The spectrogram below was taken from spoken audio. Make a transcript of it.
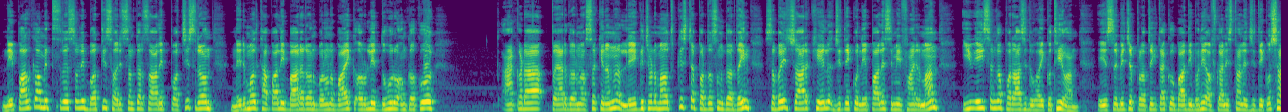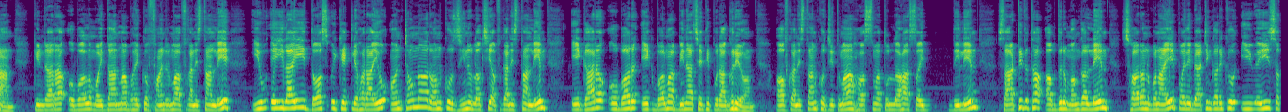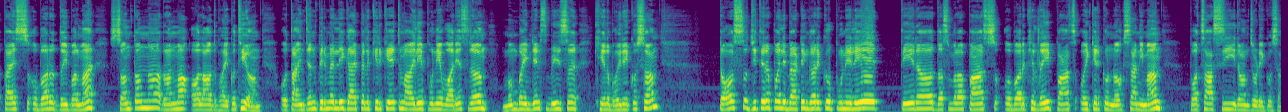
नेपालका अमित श्रेष्ठले बत्तीस हरिशङ्कर शाहले पच्चिस र निर्मल थापाले बाह्र रन बनाउन बाहेक अरूले दोहोरो अङ्कको आँकडा तयार गर्न सकेनन्। लेग चढमा उत्कृष्ट प्रदर्शन गर्दै सबै चार खेल जितेको नेपालले सेमिफाइनलमा युएसँग पराजित भएको थियो। यसैबीच प्रतियोगिताको उपाधि भने अफगानिस्तानले जितेको छ। किन्डारा ओभल मैदानमा भएको फाइनलमा अफगानिस्तानले युएलाई दस विकेटले हरायो। अन्ठाउन्न रनको झिनो लक्ष्य अफगानिस्तानले एघार ओभर एक बलमा बिना क्षति पुरा गर्यो। अफगानिस्तानको जितमा हस्मतुल्लाह सैद दिले साठी तथा अब्दुल मङ्गलले छ रन बनाए पहिले ब्याटिङ गरेको युएई सत्ताइस ओभर दुई बलमा सन्ताउन्न रनमा अल आउट भएको थियो। उता इन्डियन प्रिमियर लिग आइपिएल क्रिकेटमा अहिले पुणे वारियर्स र मुम्बई इन्डियन्स बीच खेल भइरहेको छ। टस जितेर पहिले ब्याटिङ गरेको पुणेले तेह्र दशमलव पाँच ओभर खेल्दै पाँच विकेटको नोक्सानीमा पचासी रन जोडेको छ।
